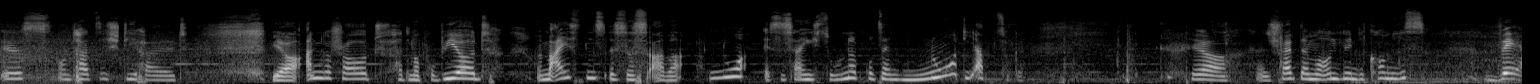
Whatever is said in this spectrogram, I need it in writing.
ist und hat sich die halt ja angeschaut, hat mal probiert und meistens ist es aber nur, es ist eigentlich zu 100% nur die Abzocke. Ja, also schreibt dann mal unten in die Kommis, wer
